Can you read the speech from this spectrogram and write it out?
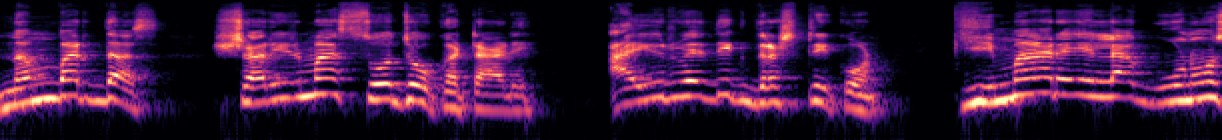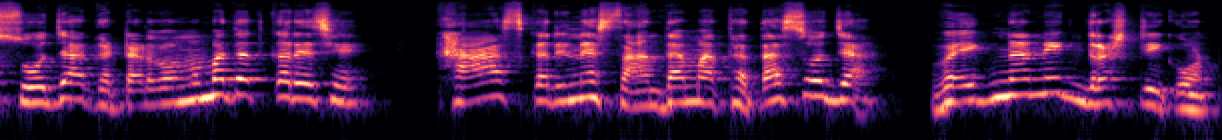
નંબર દસ, શરીરમાં સોજો ઘટાડે. આયુર્વેદિક દ્રષ્ટિકોણ ઘીમાં રહેલા ગુણો સોજા ઘટાડવામાં મદદ કરે છે, ખાસ કરીને સાંધામાં થતા સોજા. વૈજ્ઞાનિક દ્રષ્ટિકોણ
